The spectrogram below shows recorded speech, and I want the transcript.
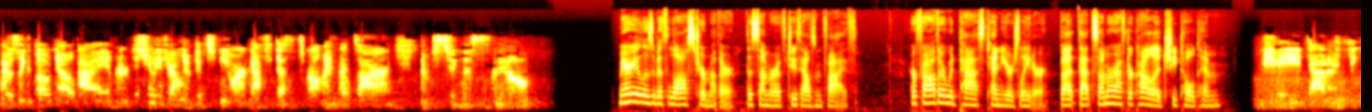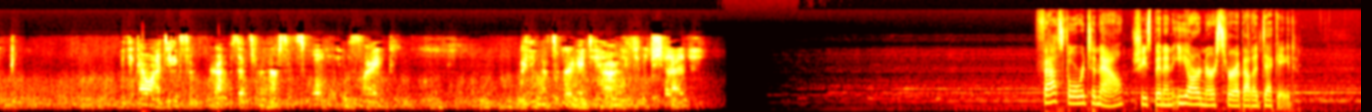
I was like, Oh no, I am an art history major. I'm going to move to New York after this. That's where all my friends are. I'm just doing this for now. Mary Elizabeth lost her mother the summer of 2005. Her father would pass 10 years later, but that summer after college, she told him, Hey, Dad, I think I think I want to take some prerequisites for nursing school. He was like, I think that's a great idea. I think we should. Fast forward to now, she's been an ER nurse for about a decade.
